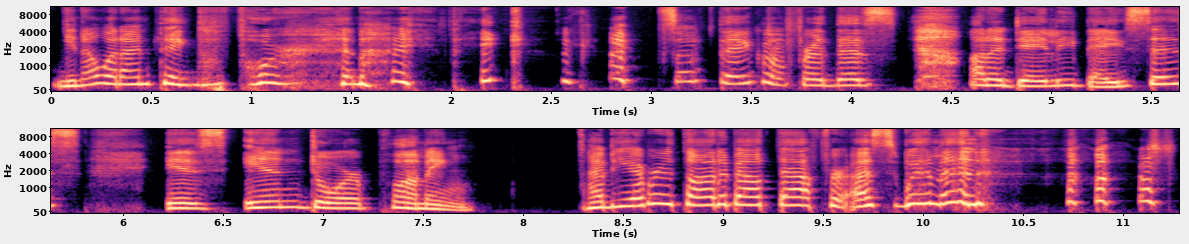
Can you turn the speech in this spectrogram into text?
You know what I'm thankful for? And I think I'm so thankful for this on a daily basis is indoor plumbing. Have you ever thought about that for us women?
